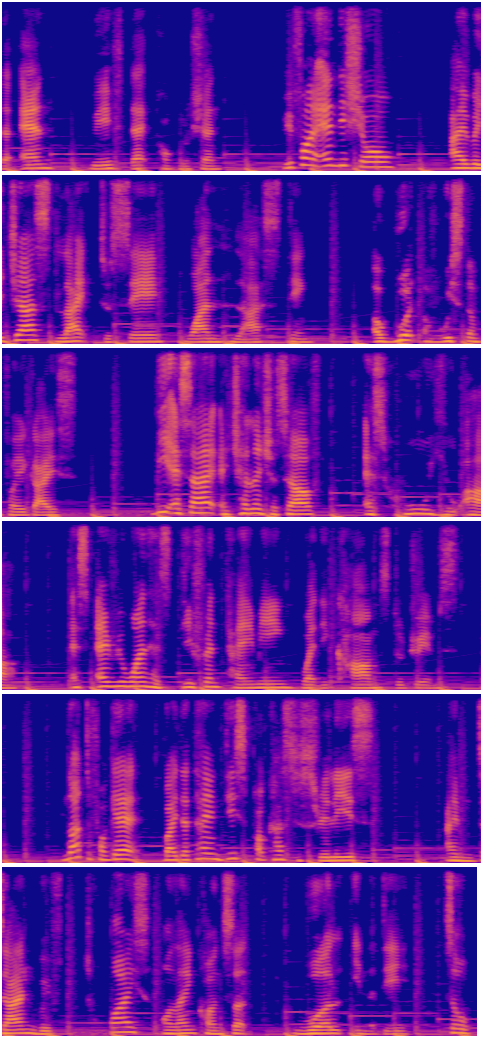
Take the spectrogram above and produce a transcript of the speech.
the end with that conclusion. Before I end this show, I would just like to say one last thing. A word of wisdom for you guys. Be aside and challenge yourself as who you are, as everyone has different timing when it comes to dreams. Not to forget, by the time this podcast is released, I'm done with Twice online concert world in a day. So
